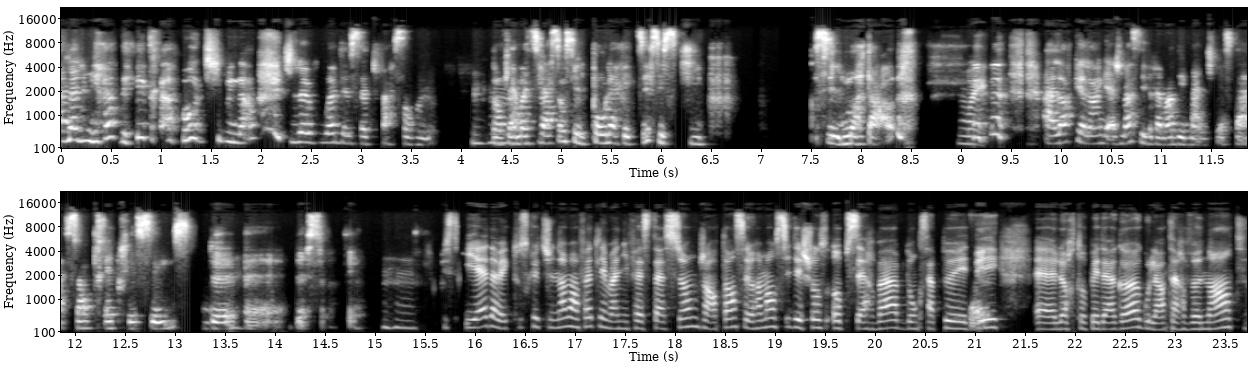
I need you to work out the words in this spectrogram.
à la lumière des travaux de Chouinard, je le vois de cette façon-là. Mm-hmm. Donc, la motivation, c'est le pôle affectif, c'est ce qui. C'est le moteur. Alors que l'engagement, c'est vraiment des manifestations très précises de, mm-hmm. euh, ça. Mm-hmm. Puis ce qui aide avec tout ce que tu nommes, en fait, les manifestations que j'entends, c'est vraiment aussi des choses observables. Donc, ça peut aider euh, l'orthopédagogue ou l'intervenante,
